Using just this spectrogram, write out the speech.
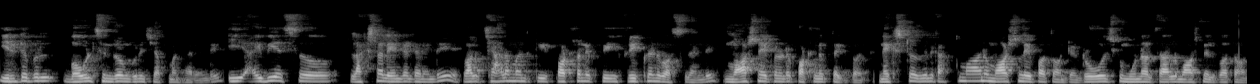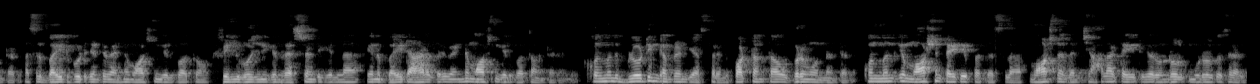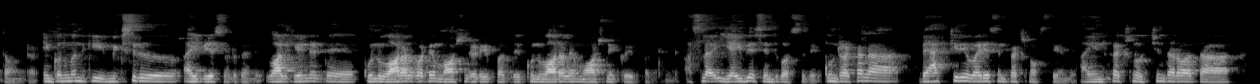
Irritable bowel syndrome గురించి చెప్పమంటున్నారండి. ఈ IBS లక్షణాలు ఏంటంటేనండి వాళ్ళకి చాలా మందికి పొట్ల నొప్పి ఫ్రీక్వెంట్గా వస్తుందండి. మోషన్ అయిపోయినట్టు పొట్ల నొప్పి తగ్గిపోతుంది నెక్స్ట్ వీళ్ళకి అత్తమాను మోషన్ అయిపోతూ ఉంటాయి రోజుకి మూడు నాలుగు సార్లు మోషన్ వెళ్ళిపోతూ ఉంటారు. అసలు బయట ఫుడ్ తింటే వెంటనే మోషన్ వెళ్ళిపోతాం. పెళ్ళి భోజనంకి వెళ్ళిన రెస్టారెంట్కి వెళ్ళినా ఏదైనా బయట ఆహారం తిరిగి వెంటనే మోషన్ వెళ్ళిపోతూ ఉంటారండి. కొంతమంది బ్లోటింగ్ కంప్లైంట్ చేస్తారండి. పొట్టంతా ఉబ్బరంగా ఉందంటారు. కొంతమందికి మోషన్ టైట్ అయిపోద్ది అసలు. మోషన్ అదని చాలా టైట్గా రెండు రోజులు మూడు రోజులు ఒకసారి వెళ్తూ ఉంటారు. ఇంకొంతమందికి మిక్స్డ్ ఐబిఎస్ ఉంటుందండి. వాళ్ళకి ఏంటంటే కొన్ని వారాల పాటే మోషన్ రెడీ అయిపోద్ది కొన్ని వారాలే మోషన్ ఎక్కువ అయిపోతుంది అసలు ఈ ఐబిఎస్ ఎందుకు వస్తుంది? కొన్ని రకాల బ్యాక్టీరియా వైరస్ ఇన్ఫెక్షన్ వస్తాయండి. ఆ ఇన్ఫెక్షన్ వచ్చిన తర్వాత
